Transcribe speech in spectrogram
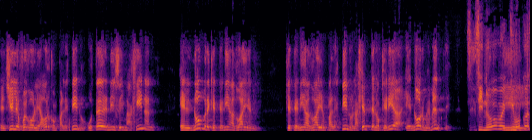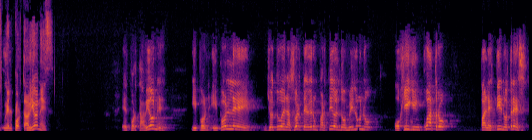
En Chile fue goleador con Palestino. Ustedes ni se imaginan el nombre que tenía Duay en, que tenía Duay en Palestino. La gente lo quería enormemente. Si, no me equivoco, es el portaaviones. El portaaviones. Y, y ponle, yo tuve la suerte de ver un partido del 2001, O'Higgins 4, Palestino 3.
